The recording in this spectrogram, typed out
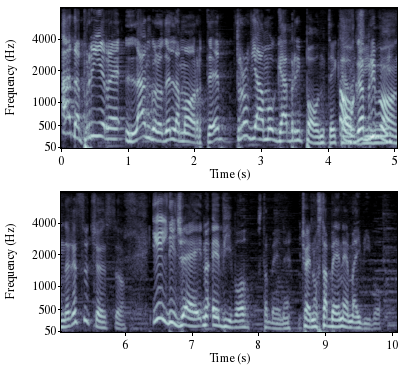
Ad aprire l'angolo della morte troviamo Gabri Ponte. caro Oh, Gabri Jimmy. Ponte, che è successo? Il DJ no, è vivo, sta bene. Cioè, non sta bene, ma è vivo.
